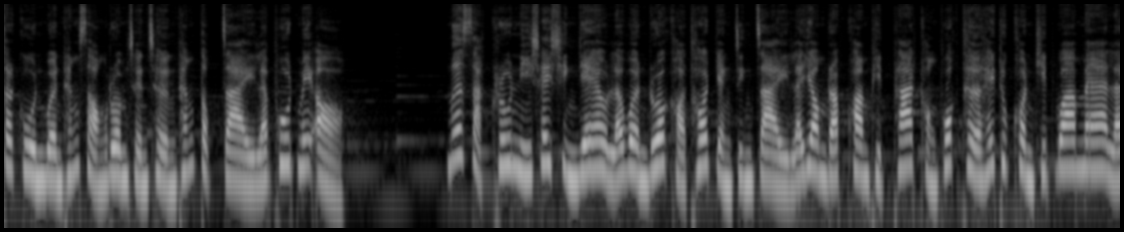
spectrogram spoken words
ตระกูลเวิร์นทั้งสองรวมเฉินเฉิงทั้งตกใจและพูดไม่ออก เมื่อสักครู่นี้ใช่ชิงเย่และเวิร์นรั่วขอโทษอย่างจริงใจ และยอมรับความผิดพลาดของพวกเธอให้ทุกคนคิดว่าแม่และ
